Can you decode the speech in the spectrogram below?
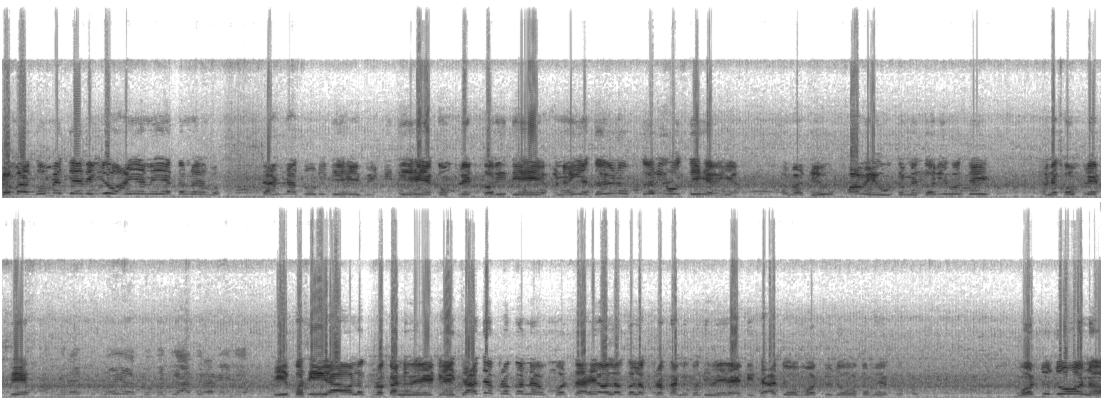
તમારે ગમે ત્યારે લ્યો, અહીંયા ને અહીંયા તમને દાંડલા તોડી દે વીટી બીટી દે હે કમ્પ્લીટ કરી દે છે અને અહીંયા દહીંનું દરી હોત દે છે અહીંયા. તમારે જેવું ફાવે એવું તમને દરી હોત અને કમ્પ્લીટ છે. એ પછી આ અલગ પ્રકારની વેરાયટી અહીં જાજા પ્રકારના મરચા છે અલગ અલગ પ્રકારની બધી વેરાયટી છે. આ જો મરચું જોવો તમે એક વખત. મરચું જોવો ને,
